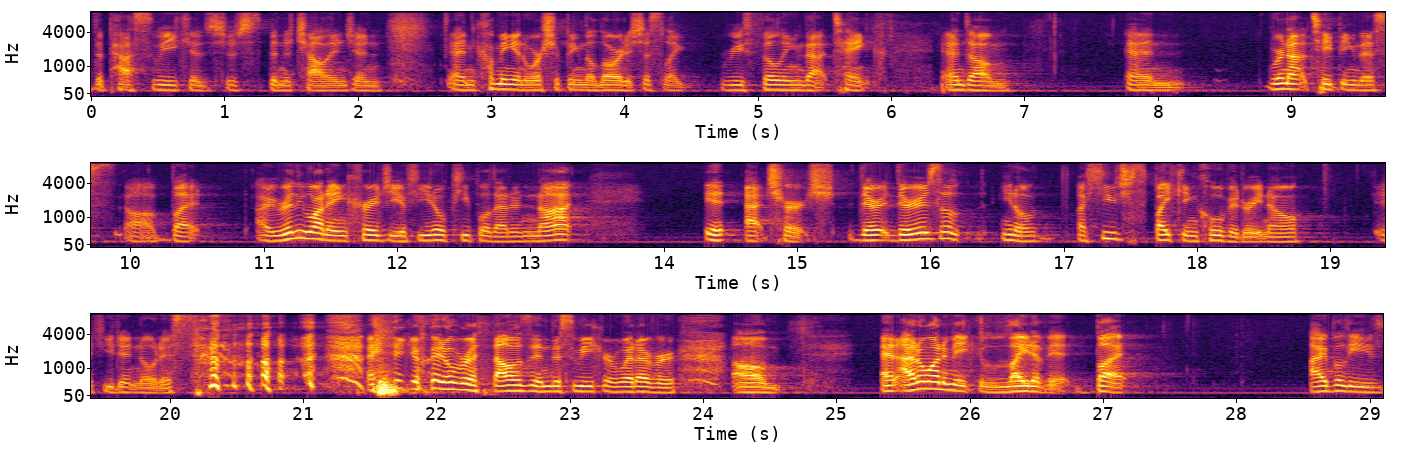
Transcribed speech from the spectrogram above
the past week has just been a challenge. And, and coming and worshiping the Lord is just like refilling that tank. And, um, and we're not taping this, uh, but I really want to encourage you if you know people that are not it, at church, there, there is a, you know, a huge spike in COVID right now if you didn't notice. I think it went over a thousand this week or whatever. Um, and I don't want to make light of it, but I believe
